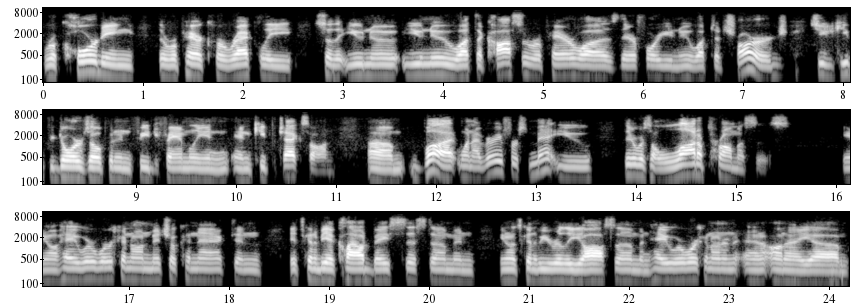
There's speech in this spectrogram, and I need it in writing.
recording the repair correctly so that you knew you knew what the cost of repair was therefore you knew what to charge so you could keep your doors open and feed your family and, and keep your techs on. Um, but when i very first met you there was a lot of promises. You know hey we're working on mitchell connect and it's going to be a cloud-based system and you know it's going to be really awesome. And hey we're working on an, on a um,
